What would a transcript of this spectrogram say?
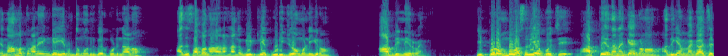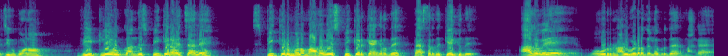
என் நாமத்தினால எங்கே இரண்டு மூன்று பேர் கூடினாலும் அது சபை தான். நாங்கள் நாங்க கூடி ஜோம் பண்ணிக்கிறோம் அப்படின்னுறாங்க இப்போ ரொம்ப வசதியாக போச்சு. வார்த்தையை தானே கேட்கணும். அதுக்கே ஏன் மெகா சர்ச்சுக்கு போகணும்? வீட்லேயே உட்காந்து ஸ்பீக்கரை வச்சாலே ஸ்பீக்கர் மூலமாகவே ஸ்பீக்கர் கேட்குறது பேசுறது கேட்குது. ஆகவே ஒரு நாள் விடுறதில்ல பிரதர் நாங்கள்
